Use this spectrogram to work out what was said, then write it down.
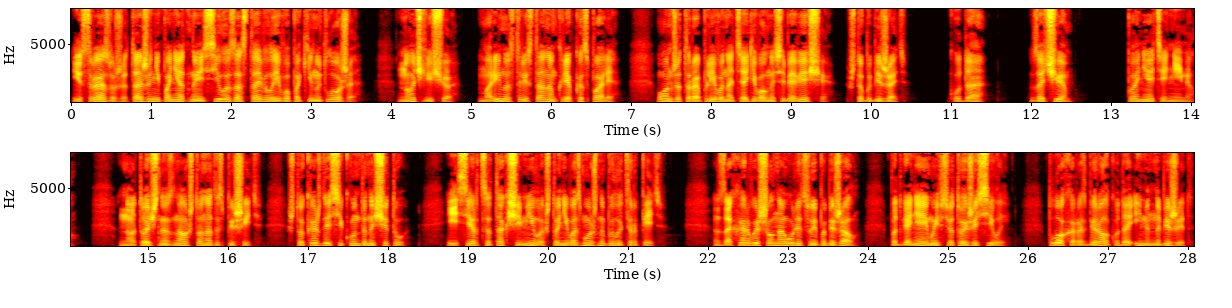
И сразу же та же непонятная сила заставила его покинуть ложе. Ночь еще. Марина с Тристаном крепко спали. Он же торопливо натягивал на себя вещи, чтобы бежать. Куда? Зачем? Понятия не имел. Но точно знал, что надо спешить, что каждая секунда на счету. И сердце так щемило, что невозможно было терпеть. Захар вышел на улицу и побежал, подгоняемый все той же силой. Плохо разбирал, куда именно бежит,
